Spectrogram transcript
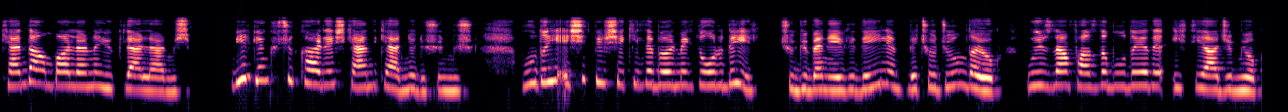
kendi ambarlarına yüklerlermiş. Bir gün küçük kardeş kendi kendine düşünmüş. Buğdayı eşit bir şekilde bölmek doğru değil. Çünkü ben evli değilim ve çocuğum da yok. Bu yüzden fazla buğdaya da ihtiyacım yok.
